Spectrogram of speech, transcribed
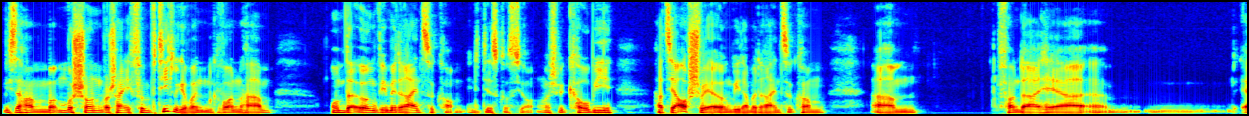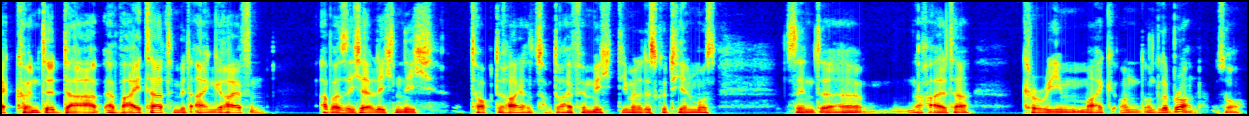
ich sag mal, man muss schon wahrscheinlich fünf Titel gewonnen, gewonnen haben, um da irgendwie mit reinzukommen in die Diskussion. Zum Beispiel Kobe hat es ja auch schwer, irgendwie damit reinzukommen. Ähm, von daher, ähm, er könnte da erweitert mit eingreifen, aber sicherlich nicht Top 3. Also Top 3 für mich, die man da diskutieren muss, sind äh, nach Alter Kareem, Mike und, und LeBron. So.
